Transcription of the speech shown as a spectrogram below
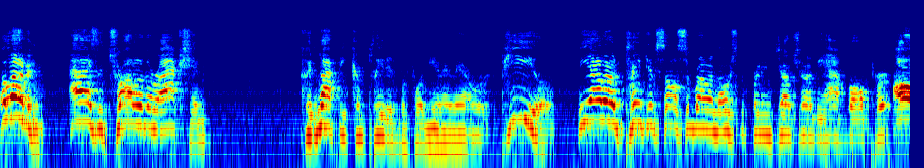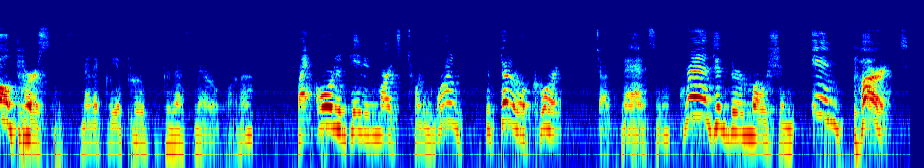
11. As the trial of their action, could not be completed before the MMAR were repealed. The Allard plaintiffs also brought a motion for an injunction on behalf of all, per- all persons medically approved to possess marijuana. By order dated March 21, the federal court, Judge Manson, granted their motion in part.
